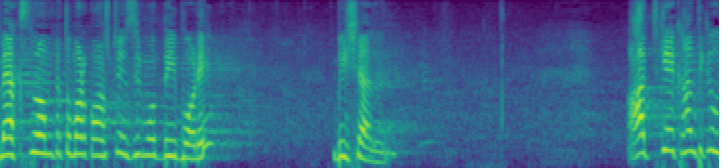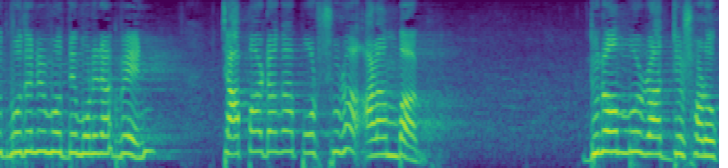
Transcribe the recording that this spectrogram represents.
ম্যাক্সিমামটা তোমার কনস্টিটিউন্সির মধ্যেই পড়ে। বিশাল। আজকে এখান থেকে উদ্বোধনের মধ্যে মনে রাখবেন, চাপাডাঙ্গা, পরশুরা, আরামবাগ, দু নম্বর রাজ্য সড়ক,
